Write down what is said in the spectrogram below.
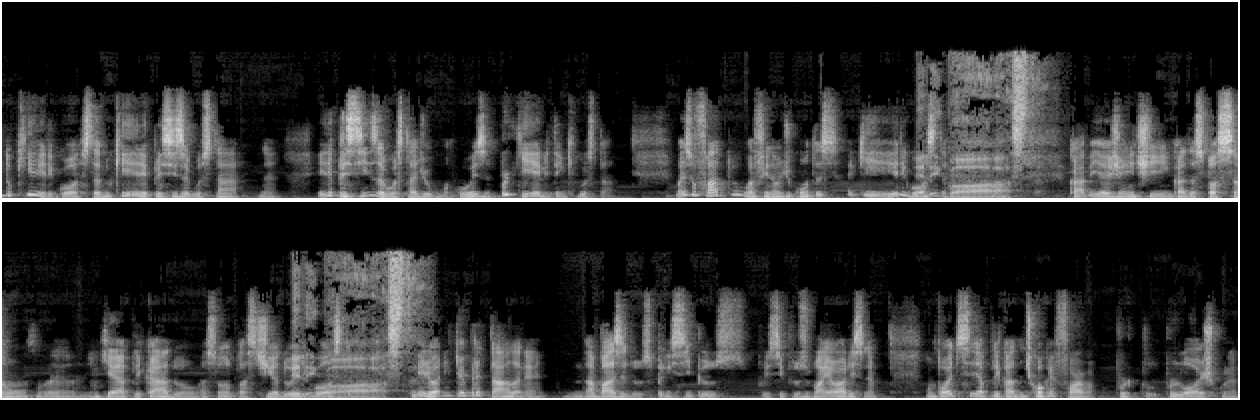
Do que ele gosta, do que ele precisa gostar, né? Ele precisa gostar de alguma coisa, por que ele tem que gostar? Mas o fato, afinal de contas, é que ele gosta. Ele gosta. Né? Cabe a gente, em cada situação uh, em que é aplicado a sonoplastia do ele, ele gosta, gosta, melhor interpretá-la, né? Na base dos princípios princípios maiores, né? Não pode ser aplicada de qualquer forma, por, por lógico, né?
